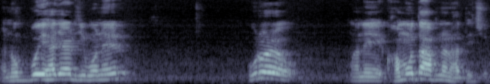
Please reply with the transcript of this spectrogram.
নব্বই হাজার জীবনের পুরো মানে ক্ষমতা আপনার হাতে ছিল।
